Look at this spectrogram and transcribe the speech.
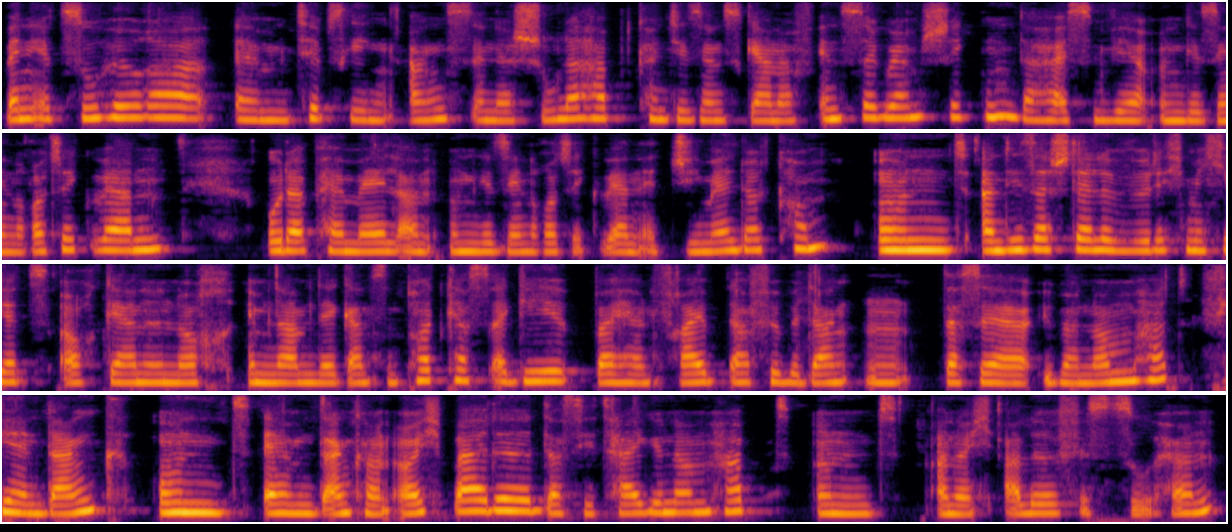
Wenn ihr Zuhörer ähm, Tipps gegen Angst in der Schule habt, könnt ihr sie uns gerne auf Instagram schicken. Da heißen wir ungesehen Rottig werden oder per Mail an ungesehenrottigwerden@gmail.com. Und an dieser Stelle würde ich mich jetzt auch gerne noch im Namen der ganzen Podcast AG bei Herrn Frey dafür bedanken, dass er übernommen hat. Vielen Dank und ähm, danke an euch beide, dass ihr teilgenommen habt und an euch alle fürs Zuhören.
